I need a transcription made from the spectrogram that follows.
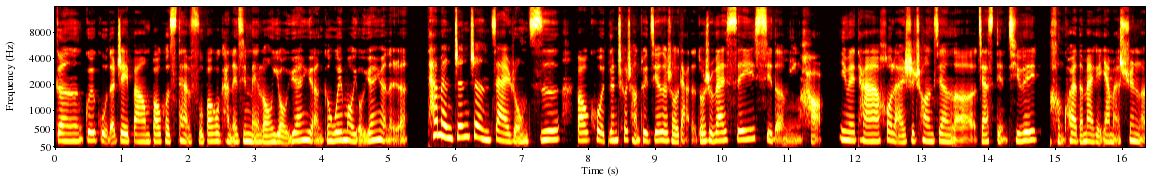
跟硅谷的这帮，包括斯坦福、包括卡内基梅隆有渊源，跟 Waymo 有渊源的人。他们真正在融资，包括跟车厂对接的时候，打的都是 YC 系的名号。因为他后来是创建了 Just 点 TV，很快的卖给亚马逊了，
